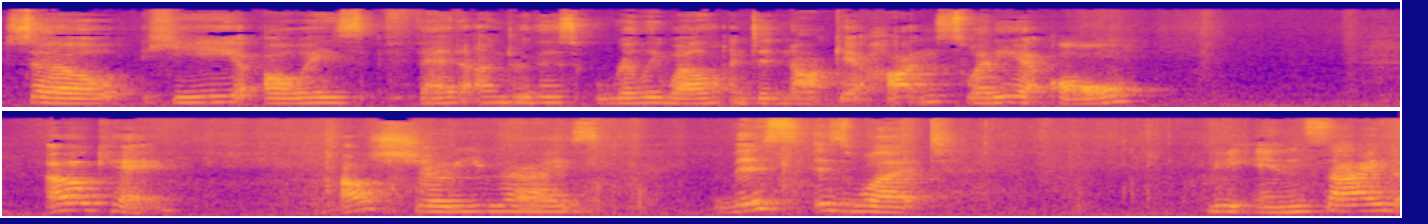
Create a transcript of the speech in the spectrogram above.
So he always fed under this really well and did not get hot and sweaty at all. Okay, I'll show you guys. This is what the inside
